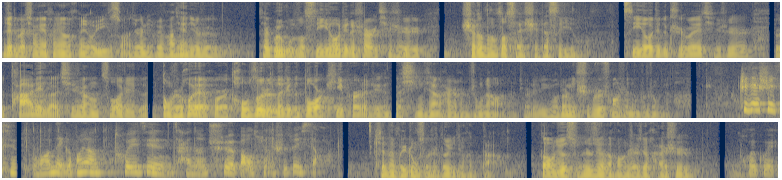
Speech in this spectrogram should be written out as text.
这里边想也很有很有意思啊，就是你会发现，就是在硅谷做 CEO 这个事儿，其实谁都能做谁谁的 CEO。CEO 这个职位，其实就是他这个，其实上做这个董事会或者投资人的这个 doorkeeper 的这个形象还是很重要的。就是有时候你是不是创始人都不重要。这件事情往哪个方向推进才能确保损失最小啊？现在每种损失都已经很大了，但我觉得损失最小的方式就还是回归。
